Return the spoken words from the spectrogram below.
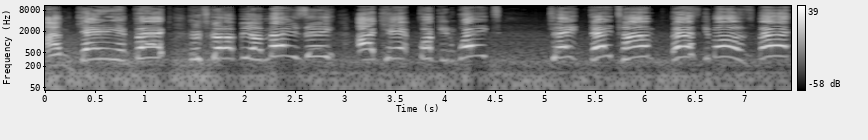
I'm gaining it back. It's gonna be amazing. I can't fucking wait. Day- daytime basketball is back.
